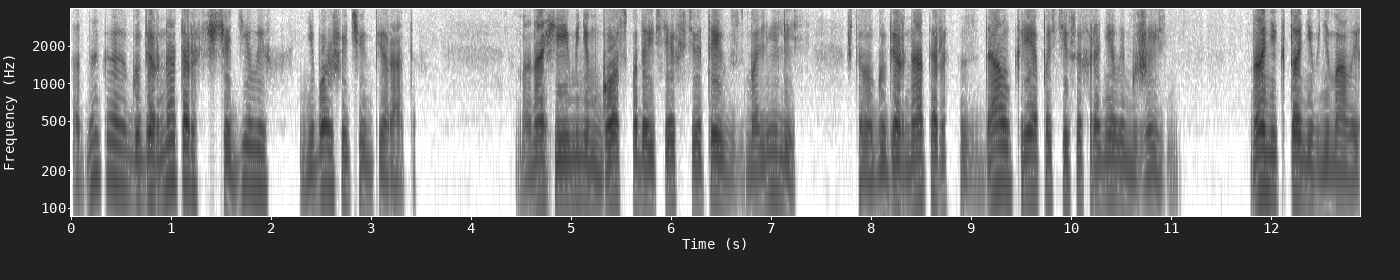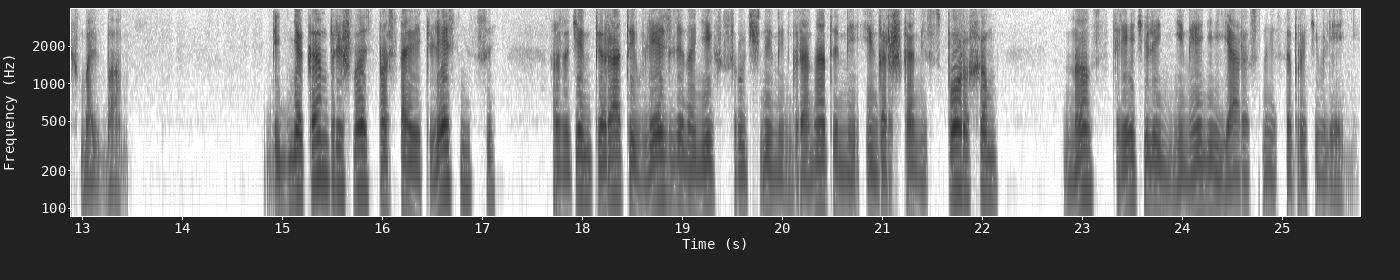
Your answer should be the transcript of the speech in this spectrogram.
Однако губернатор щадил их не больше, чем пиратов. Монахи именем Господа и всех святых взмолились, чтобы губернатор сдал крепость и сохранил им жизнь но никто не внимал их мольбам. Беднякам пришлось поставить лестницы, а затем пираты влезли на них с ручными гранатами и горшками с порохом, но встретили не менее яростное сопротивление.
